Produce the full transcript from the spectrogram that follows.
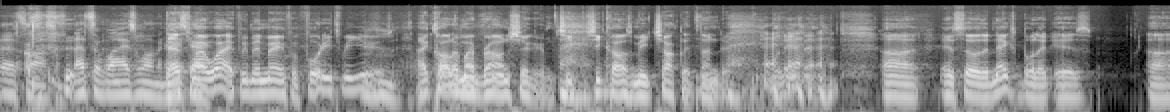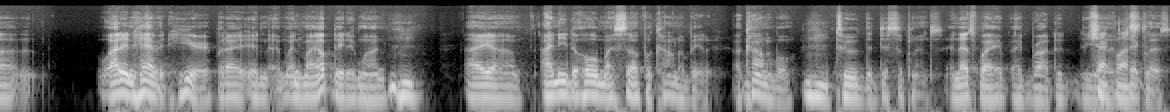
that's awesome. That's a wise woman. That's right my wife. We've been married for 43 years. Mm-hmm. I call her my brown sugar. She, she calls me chocolate thunder. Well. Uh, and so the next bullet is, uh, well, I didn't have it here, but I in, in my updated one, mm-hmm. I um, I need to hold myself accountable accountable mm-hmm. to the disciplines, and that's why I, brought the, the checklist. Uh, checklist.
